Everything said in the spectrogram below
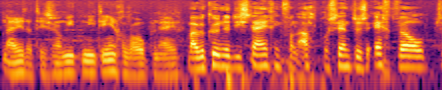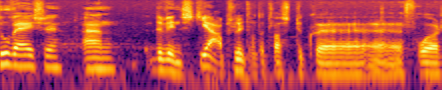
Nee, dat is nog niet, niet ingelopen, nee. Maar we kunnen die stijging van 8% dus echt wel toewijzen aan de winst. Ja, absoluut. Want het was natuurlijk uh, voor,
